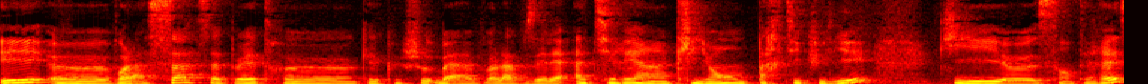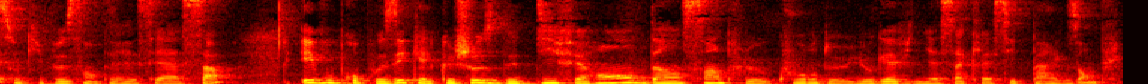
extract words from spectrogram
Et euh, voilà, ça, ça peut être euh, quelque chose. Bah, voilà, vous allez attirer un client particulier qui s'intéresse ou qui veut s'intéresser à ça et vous proposer quelque chose de différent d'un simple cours de yoga vinyasa classique par exemple.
